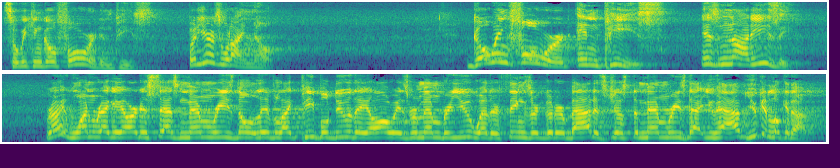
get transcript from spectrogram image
So we can go forward in peace. But here's what I know going forward in peace is not easy. Right? One reggae artist says memories don't live like people do. They always remember you, whether things are good or bad. It's just the memories that you have. You can look it up.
